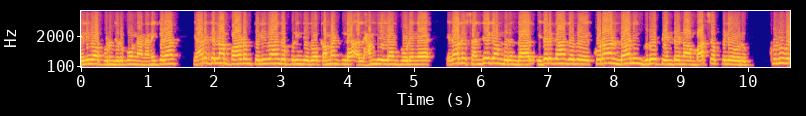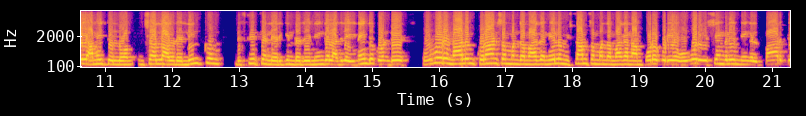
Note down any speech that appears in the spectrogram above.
தெளிவா புரிஞ்சிருக்கும் நான் நினைக்கிறேன். யாருக்கெல்லாம் பாடம் தெளிவாக புரிந்ததோ கமெண்ட்ல அலமதுல்லான்னு போடுங்க. ஏதாவது சந்தேகம் இருந்தால் இதற்காகவே குரான் லேர்னிங் குரூப் என்று நாம் வாட்ஸ்அப்பிலே ஒரு குழுவை அமைத்துள்ளோம். இன்ஷால்லா அதோடைய லிங்க்கும் டிஸ்கிரிப்ஷன்ல இருக்கின்றது. நீங்கள் அதில் இணைந்து கொண்டு ஒவ்வொரு நாளும் குரான் சம்பந்தமாக மேலும் இஸ்லாம் சம்பந்தமாக நாம் போடக்கூடிய ஒவ்வொரு விஷயங்களையும் நீங்கள் பார்த்து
